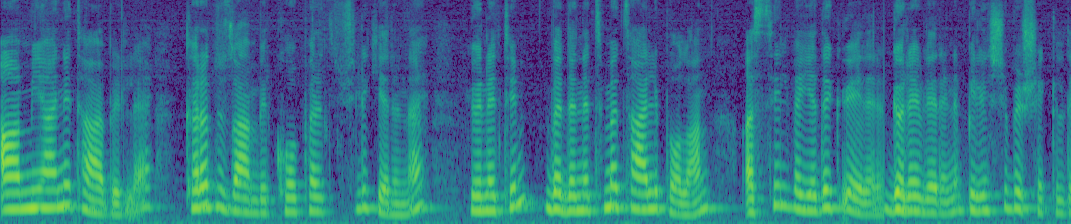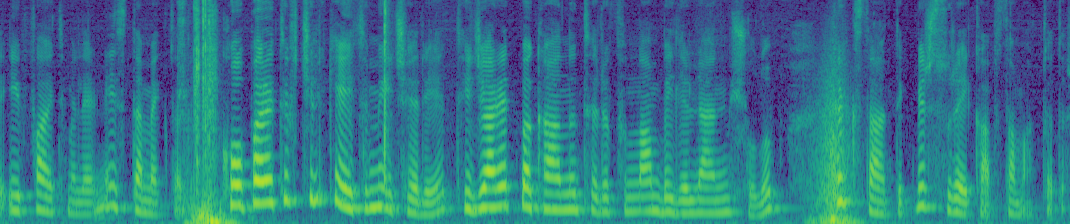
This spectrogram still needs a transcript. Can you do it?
amiyane tabirle kara düzen bir kooperatifçilik yerine yönetim ve denetime talip olan asil ve yedek üyelerin görevlerini bilinçli bir şekilde ifa etmelerini istemektedir. Kooperatifçilik eğitimi içeriği Ticaret Bakanlığı tarafından belirlenmiş olup 40 saatlik bir süreyi kapsamaktadır.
